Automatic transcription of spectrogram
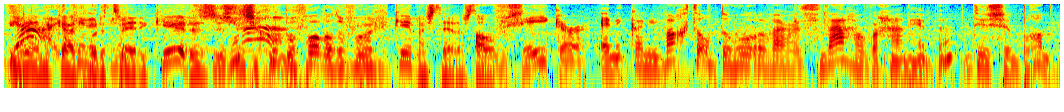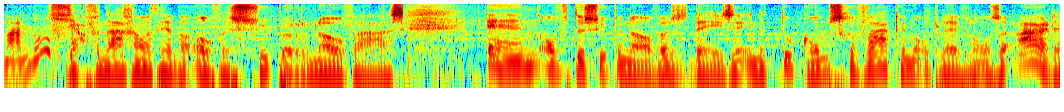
Irene ja, kijkt vind voor de het, tweede keer, dus het is je goed bevallen de vorige keer bij eh, Sterrenstof. Oh, zeker. En ik kan niet wachten om te horen waar we het vandaag over gaan hebben. Dus eh, brand maar los. Ja, vandaag gaan we het hebben over supernova's. En of de supernova's deze in de toekomst gevaar kunnen opleveren onze aarde.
